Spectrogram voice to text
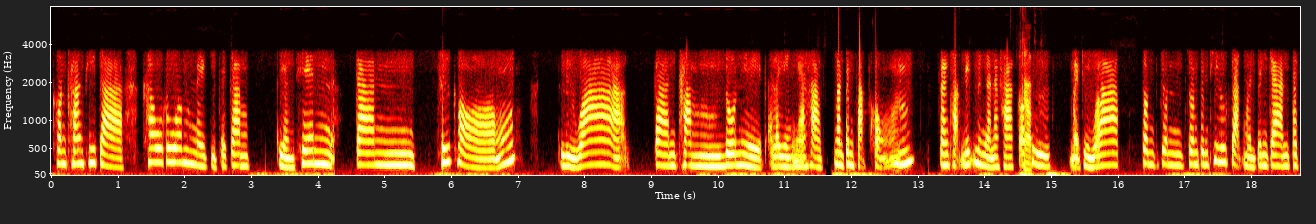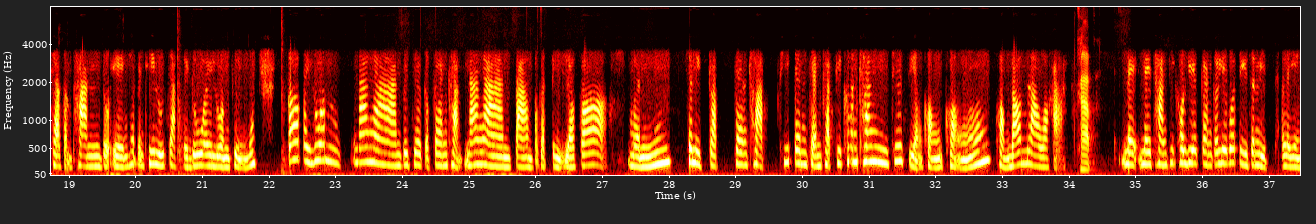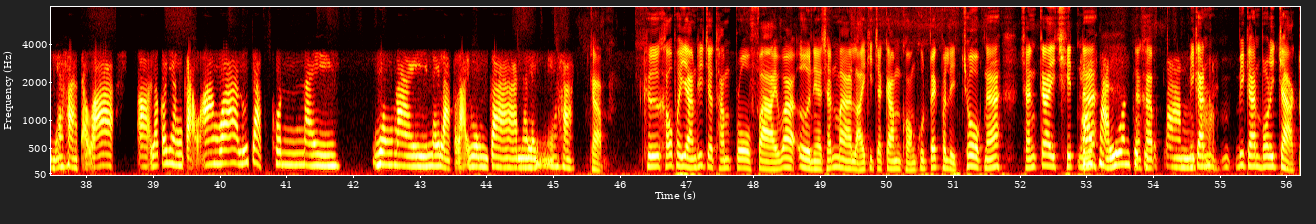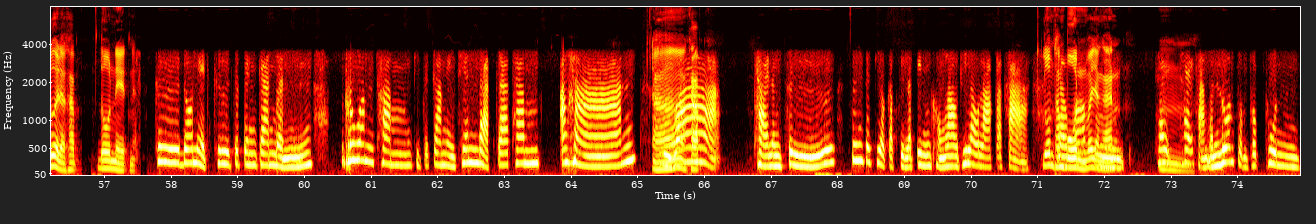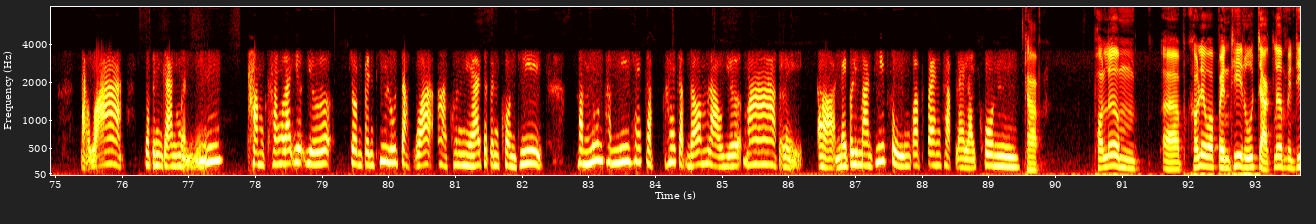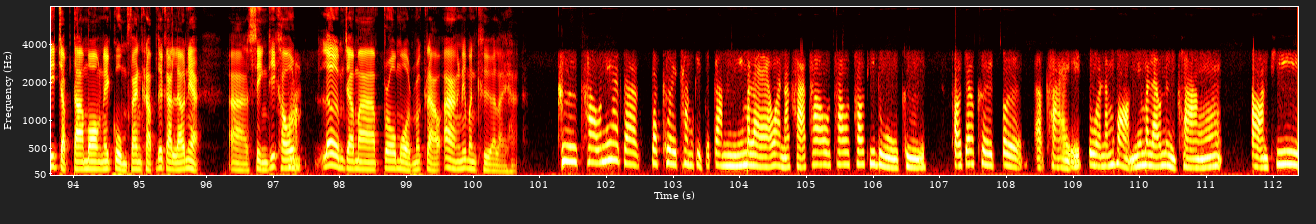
ค่อนข้างที่จะเข้าร่วมในกิจกรรมอย่างเช่น การ ซื้อของหรือว่าการทำโดเนทอะไรอย่างเงี้ยค่ะ มันเป็นศัพท์ของแฟนคลับนิดนึงอะนะคะ ก็ครับคือหมายถึงว่าจนจนจนเป็นที่รู้จักเหมือนเป็นการประชาสัมพันธ์ตัวเองให้เป็นที่รู้จักไปด้วยรวมถึง ก็ไปร่วมหน้างานไปเจอกับแฟนคลับหน้างานตามปกติ แล้วก็เหมือนสนิทกับแฟนคลับที่เป็นแฟนคลับที่ค่อนข้างมีชื่อเสียงของของของด้อมเราอะค่ะ ครับ ในในทางที่เขาเรียกกันก็เรียกว่าตีสนิทอะไรอย่างเงี้ยค่ะ แต่ว่าอ่าแล้วก็ยังกล่าวอ้างว่ารู้จักคนในวงในในหลากหลายวงการอะไรอย่างเงี้ยค่ะ ครับ คือเขาพยายามที่จะทำโปรไฟล์ว่าเออเนี่ยฉันมาหลายกิจกรรมของคุณเป็กผลิตโชคนะ ฉันใกล้ชิดใช่นะค่ะร่วมทุกนะครับกิจกรรมมีการค่ะมีการบริจาคด้วยเหรอครับโดเนทเนี่ย คือโดเนทคือจะเป็นการเหมือนร่วมทำกิจกรรมอย่างเช่น แบบจะทำ อาหารอ่าหรือว่าครับถ่ายหนังสือ ซึ่งจะเกี่ยวกับศิลปินของเราที่เรารักอะค่ะ ร่วมทำบุญแล้วก็ว่าอย่างนั้นคือใช่อืมใช่ค่ะเหมือนร่วมสมทบทุน แต่ว่าจะเป็นการเหมือนทำครั้งละเยอะๆ จนเป็นที่รู้จักว่า อ่าคนเนี้ยจะเป็นคนที่ทำนู่นทำนี่ให้กับให้กับด้อมเราเยอะมากเลยอ่าในปริมาณที่สูงกว่าแฟนคลับหลาย ๆ คนครับ พอเริ่ม เอ่อเขาเรียกว่าเป็นที่รู้จักเริ่มเป็นที่จับตามองในกลุ่มแฟนคลับด้วยกันแล้วเนี่ยอ่าสิ่งที่เขาค่ะเริ่มจะมาโปรโมทมากล่าวอ้างนี่มันคืออะไรฮะคือเขาเนี่ยจะจะเคยทำกิจกรรมนี้มาแล้วอะนะคะ เท่าเท่าเท่าที่ดูคือเขาจะเคยเปิดเอ่อขายตัวน้ำหอมนี่มาแล้วหนึ่งครั้งตอนที่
